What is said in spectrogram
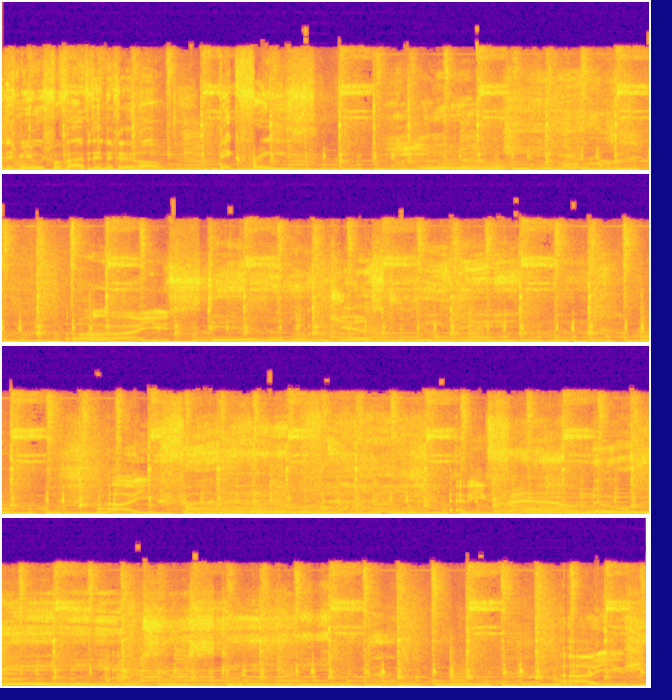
Dit is Muse voor 25 euro. Big Freeze. Or are you still just reeling? Are you fine? Have you found a way to escape? Are you here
